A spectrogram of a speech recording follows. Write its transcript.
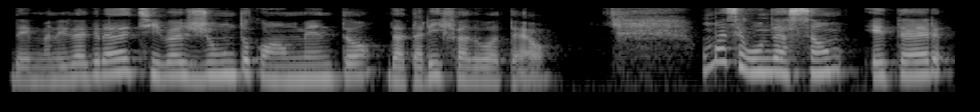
de maneira gradativa junto com o aumento da tarifa do hotel. Uma segunda ação é ter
